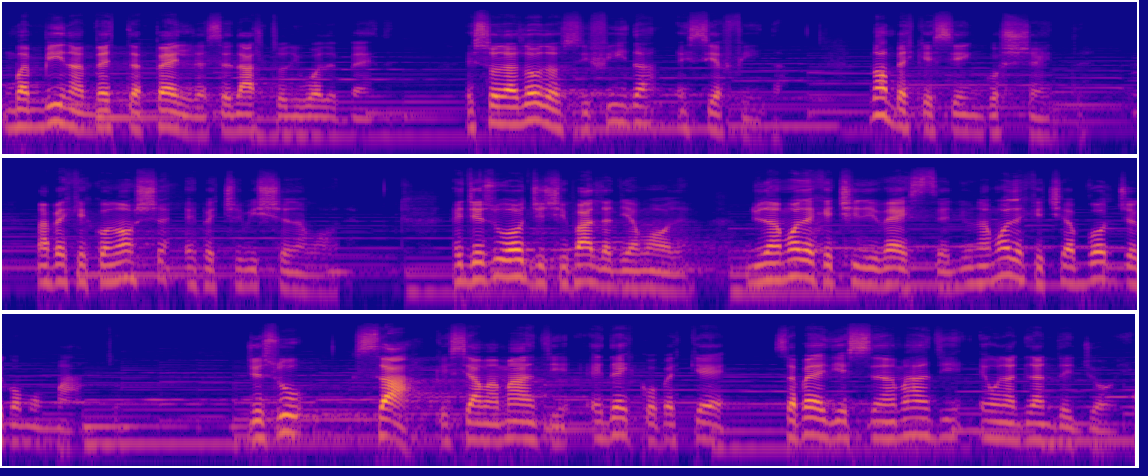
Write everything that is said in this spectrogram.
Un bambino avverte a pelle se l'altro gli vuole bene e solo a loro si fida e si affida, non perché sia incosciente ma perché conosce e percepisce l'amore. E Gesù oggi ci parla di amore, di un amore che ci riveste, di un amore che ci avvolge come un manto. Gesù sa che siamo amati ed ecco perché sapere di essere amati è una grande gioia.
